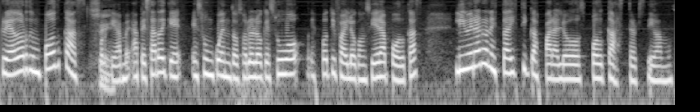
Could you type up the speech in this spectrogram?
creador de un podcast, Sí. porque a, a pesar de que es un cuento, solo lo que subo, Spotify lo considera podcast, liberaron estadísticas para los podcasters, digamos.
